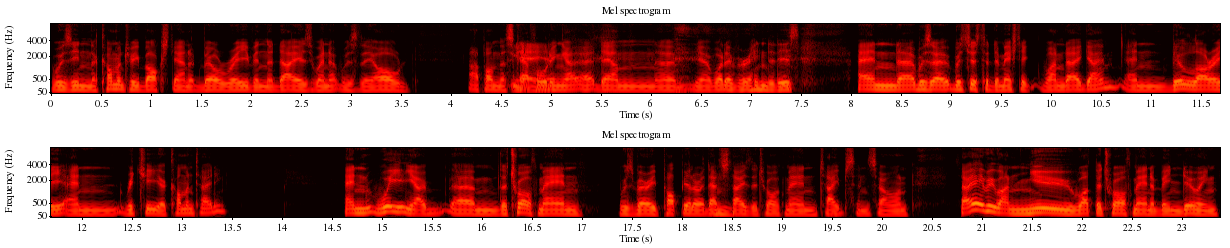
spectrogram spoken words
was in the commentary box down at Bellerive in the days when it was the old up on the Yeah, yeah. scaffolding uh, uh, down uh, you know whatever end it is. And uh, it was a it was just a domestic one day game, and Bill Lawry and Richie are commentating. And we, you know, um, the twelfth man was very popular at that stage. The twelfth man tapes and so on. So everyone knew what the twelfth man had been doing,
